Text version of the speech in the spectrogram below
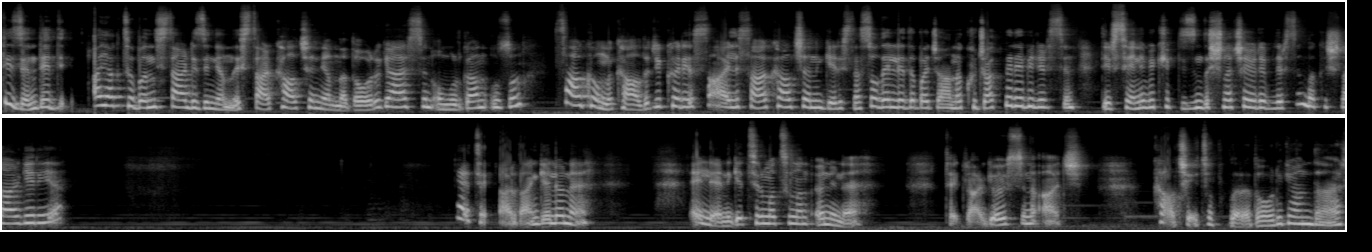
Dizin dedi, ayak tabanı ister dizin yanına ister kalçanın yanına doğru gelsin. Omurgan uzun. Sağ kolunu kaldır yukarıya sağ eli sağ kalçanın gerisine sol elle de bacağına kucak verebilirsin. Dirseğini büküp dizin dışına çevirebilirsin. Bakışlar geriye. Evet tekrardan gel öne. Ellerini getir matının önüne. Tekrar göğsünü aç. Kalçayı topuklara doğru gönder.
